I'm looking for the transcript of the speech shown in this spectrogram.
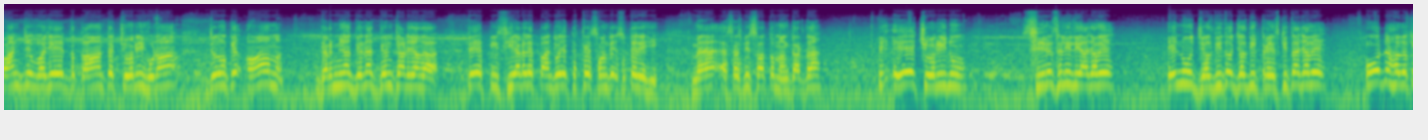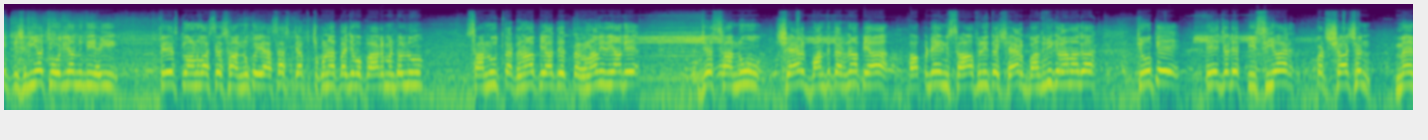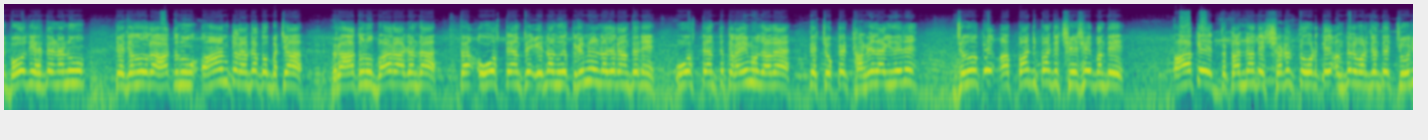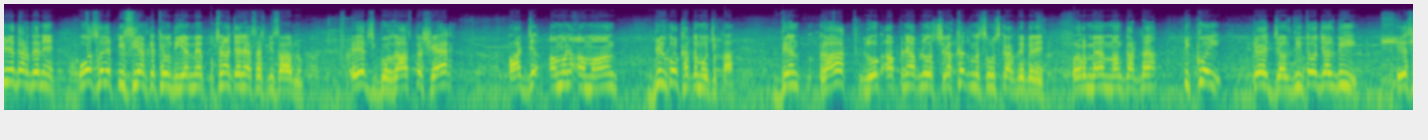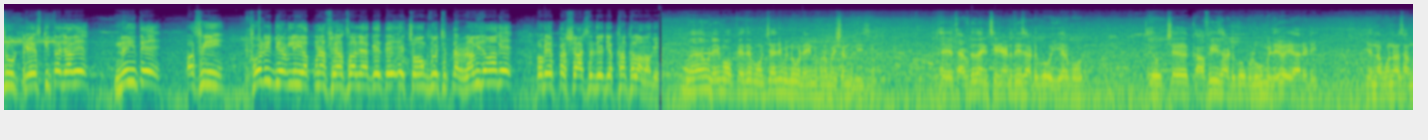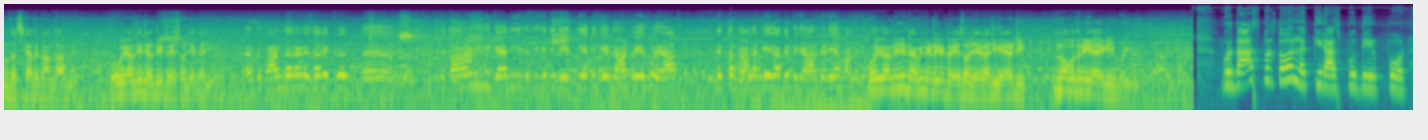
5 ਵਜੇ ਦੁਕਾਨ ਤੇ ਚੋਰੀ ਹੋਣਾ, ਜਦੋਂ ਕਿ ਆਮ ਗਰਮੀਆਂ ਦੇ ਨਾ ਦਿਨ ਚੜ ਜਾਂਦਾ ਤੇ ਪੀਸੀਆਰ ਵਾਲੇ 5 ਵਜੇ ਕਿੱਥੇ ਸੌਂਦੇ ਸੁੱਤੇ ਦੇ ਸੀ। ਮੈਂ ਐਸਐਸਪੀ ਸਾਹਿਬ ਤੋਂ ਮੰਗ ਕਰਦਾ ਵੀ ਇਹ ਚੋਰੀ ਨੂੰ ਸੀਰੀਅਸਲੀ ਲਿਆ ਜਾਵੇ, ਇਹਨੂੰ ਜਲਦੀ ਤੋਂ ਜਲਦੀ ਟਰੇਸ ਕੀਤਾ ਜਾਵੇ। ਉਹ ਨਾ ਹੋਵੇ ਕਿ ਪਿਛਲੀਆਂ ਚੋਰੀਆਂ ਨੂੰ ਵੀ ਹੀ ਟਰੇਸ ਕਰਨ ਵਾਸਤੇ ਸਾਨੂੰ ਕੋਈ ਐਸਾ ਸਟੈਪ ਚੁੱਕਣਾ ਪੈ ਜਾਵੇ ਵਪਾਰ ਮੰਡਲ ਨੂੰ। ਸਾਨੂੰ ਧਰਨਾ ਪਿਆ ਤੇ ਧਰਨਾ ਵੀ ਦਿਆਂਗੇ। ਜੇ ਸਾਨੂੰ ਸ਼ਹਿਰ ਬੰਦ ਕਰਨਾ ਪਿਆ, ਆਪਣੇ ਇਨਸਾਫ ਲਈ ਤੇ ਸ਼ਹਿਰ ਬੰਦ ਵੀ ਕਰਾਵਾਂਗਾ। ਕਿਉਂਕਿ ਇਹ ਜਿਹੜੇ ਪੀਸੀਆਰ ਪ੍ਰਸ਼ਾਸਨ, ਮੈਂ ਬਹੁਤ ਦੇਖਦਾ ਇਹਨਾਂ ਨੂੰ ਕਿ ਜਦੋਂ ਰਾਤ ਨੂੰ ਆਮ ਘਰਾਂ ਦਾ ਕੋਈ ਬੱਚਾ ਰਾਤ ਨੂੰ ਬਾਹਰ ਆ ਜਾਂਦਾ, ਤਾਂ ਉਸ ਟਾਈਮ ਤੇ ਇਹਨਾਂ ਨੂੰ ਇਹ ਕ੍ਰਿਮੀਨਲ ਨਜ਼ਰ ਆਉਂਦੇ ਨੇ। ਉਸ ਟਾਈਮ ਤੇ ਕ੍ਰਾਈਮ ਹੁੰਦਾ ਵੈ ਤੇ ਚੁੱਕ ਕੇ ਥਾਣੇ ਲੈ ਜਾਂਦੇ ਨੇ। ਜਦੋਂ ਕਿ ਆ ਪੰਜ ਪੰਜ 6 6 ਬੰਦੇ ਆ ਕੇ ਦੁਕਾਨਾਂ ਦੇ ਸ਼ਟਰ ਤੋੜ ਕੇ ਅੰਦਰ ਵੜ 'ਤੇ ਚੋਰੀਆਂ ਕਰਦੇ ਨੇ। ਉਸ ਵੇਲੇ ਪੀਸੀਆਰ ਕਿੱਥੇ ਹੁੰਦੀ ਹੈ? ਮੈਂ ਪੁੱਛਣਾ ਚਾਹੁੰਦਾ ਐਸਐਸਪੀ ਸਾਹਿਬ ਨੂੰ। ਇਹ ਗੁਰਦਾਸਪੁਰ ਸ਼ਹਿਰ ਅੱਜ ਅਮਨ ਅਮਾਨ ਬਿਲਕੁਲ ਖਤਮ ਹੋ ਚੁੱਕਾ। ਦਿਨ, ਰਾਤ ਲੋਕ ਆਪਣੇ ਆਪ ਨੂੰ ਸੁਰੱਖਿਅਤ ਮਹਿਸੂਸ ਕਰਦੇ ਪਏ ਨੇ। ਔਰ ਮੈਂ ਮੰਗ ਕਰਦਾ ਇੱਕੋ ਹੀ ਕਿ ਜਲਦੀ ਤੋਂ ਜਲਦੀ ਇਸ ਨੂੰ ਟਰੇਸ ਕੀਤਾ ਜਾਵੇ। ਨਹੀਂ ਤੇ ਅਸੀਂ ਥੋੜੀ ਦੇਰ ਲਈ ਆਪਣਾ ਫੈਸਲਾ ਲੈ ਕੇ ਤੇ ਇਹ ਚੌਂਕ ਦੇ ਵਿੱਚ ਧਰਨਾ ਵੀ ਦੇਵਾਂਗੇ ਔਰ ਇਹ ਪ੍ਰਸ਼ਾਸਨ ਦੀਆਂ ਅੱਖਾਂ ਖਿਲਾਵਾਂਗੇ। ਮੈਂ ਹੁਣੇ ਮੌਕੇ ਤੇ ਪਹੁੰਚਿਆ ਜੀ ਮੈਨੂੰ ਹੁਣੇ ਇਨਫੋਰਮੇਸ਼ਨ ਮਿਲੀ ਸੀ। ਤੇ ਥੈਫਟ ਦਾ ਇਨਸੀਡੈਂਟ ਦੀ ਸਾਡੇ ਕੋਲ ਹੋਈ ਹੈ ਰਿਪੋਰਟ ਤੇ ਉਹ 'ਚ ਕਾਫੀ ਸਾਡੇ ਕੋਲ ਕਲੂ ਮਿਲੇ ਹੋਏ ਆਲਰੇਡੀ ਜਿੰਨਾ ਕੋ ਉਹਨਾਂ ਸਾਨੂੰ ਦੱਸਿਆ ਦੁਕਾਨਦਾਰ ਨੇ। ਉਹ ਗੱਲ ਨਹੀਂ ਜਲਦੀ ਟਰੇਸ ਹੋ ਜਾਏਗਾ ਜੀ। ਅਹ ਦੁਕਾਨਦਾਰਾਂ ਨੇ ਸਰ ਇੱਕ ਅਹ, ਚੇਤਾਵਨੀ ਵੀ ਕਹਿ ਦਈਏ ਸਿੱਧੀ ਸਿੱਧੀ ਦੇ ਦਿੱਤੀ ਹੈ ਕਿ ਜੇ ਨਾ ਟਰੇਸ ਹੋਇਆ ਤੇ ਧਰਨਾ ਲੱਗੇਗਾ ਤੇ ਬਾਜ਼ਾਰ ਜਿਹੜੇ ਆ ਬੰਦ ਕੋਈ ਗੱਲ ਨਹੀਂ ਜੀ ਡੈਫੀਨੇਟਲੀ ਟਰੇਸ ਹੋ ਜਾਏਗਾ ਜੀ ਇਹੋ ਜੀ ਨੌਬਤ ਨਹੀਂ ਆਏਗੀ ਜੀ ਕੋਈ ਵੀ। ਗੁਰਦਾਸਪੁਰ ਤੋਂ ਲੱਕੀ ਰਾਜਪੂਤ ਦੀ ਰਿਪੋਰਟ।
